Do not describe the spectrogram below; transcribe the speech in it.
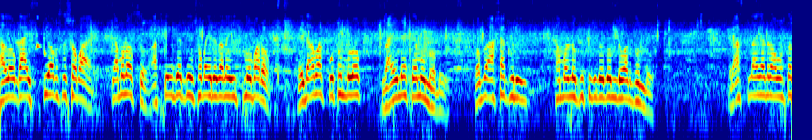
হ্যালো গাইস, কি অবস্থা সবার? কেমন আছো? আজকে ঈদের দিন, সবাই এটা জানাই ঈদ মোবারক। এটা আমার প্রথম ব্লগ জানি না কেমন হবে। তবে আশা করি সামান্য কিছু বিনোদন দেওয়ার জন্য। রাস্তাঘাটের অবস্থা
